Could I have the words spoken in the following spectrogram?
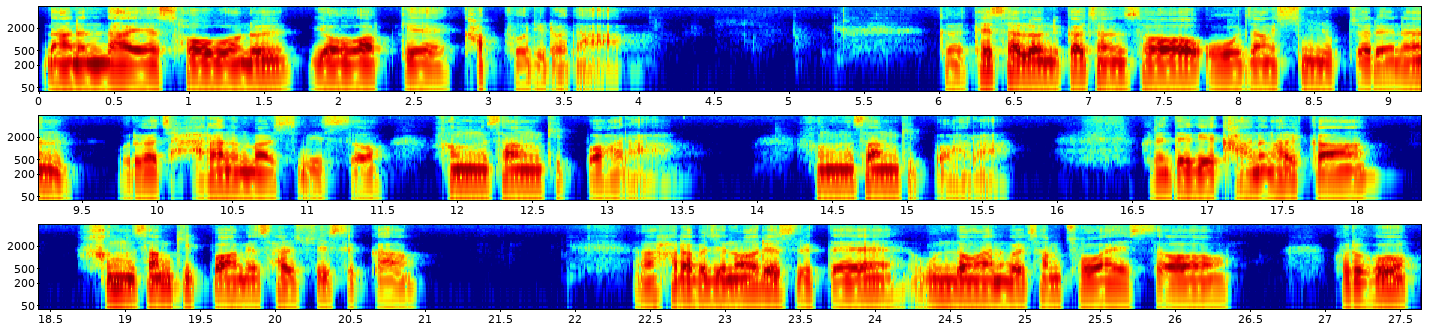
나는 나의 서원을 여호와께 갚으리로다. 그 데살로니가 전서 5장 16절에는 우리가 잘 아는 말씀이 있어. 항상 기뻐하라. 항상 기뻐하라. 그런데 그게 가능할까? 항상 기뻐하며 살 수 있을까? 어, 할아버지는 어렸을 때 운동하는 걸 참 좋아했어. 그리고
